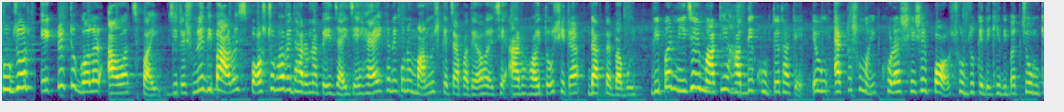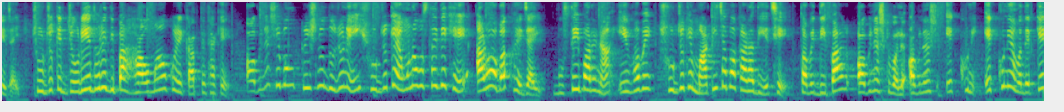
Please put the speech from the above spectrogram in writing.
সূর্যর একটু একটু গলার আওয়াজ পাই যেটা শুনে দীপা আরও স্পষ্টভাবে ধারণা পেয়ে যায় যে হ্যাঁ এখানে কোনো মানুষকে চাপা দেওয়া হয়েছে। আর হয়তো সেটা ডাক্তারবাবুই। দীপা নিজেই মাটি হাত দিয়ে খুঁড়তে থাকে এবং একটা সময় খোঁড়ার শেষের পর সূর্যকে দেখে দীপা চমকে যায় সূর্যকে জড়িয়ে ধরে দীপা হাউমাউ করে কাঁদতে থাকে। অবিনাশ এবং কৃষ্ণ দুজনেই সূর্যকে এমন অবস্থায় দেখে আরও অবাক হয়ে যায়। বুঝতেই পারে না এভাবে সূর্যকে মাটি চাপা কারা দিয়েছে। তবে দীপা অবিনাশকে বলে, অবিনাশ, এক্ষুনি এক্ষুনি আমাদেরকে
